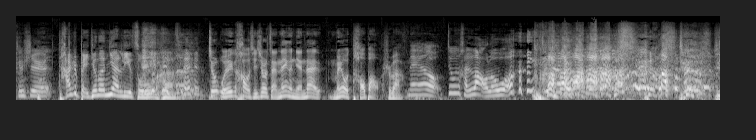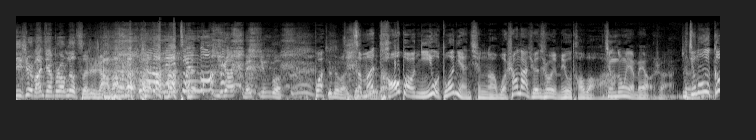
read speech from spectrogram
就是 还是北京的念力足。就我有一个好奇，就是在那个年代没有淘宝是吧？没有，就很老了我。你是完全不知道乐词是啥吧？我没听过。你刚没听过？不，真的完全怎么淘宝？你有多年轻啊？我上大学的时候也没有淘宝啊。京东也没有是吧？那京东就更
